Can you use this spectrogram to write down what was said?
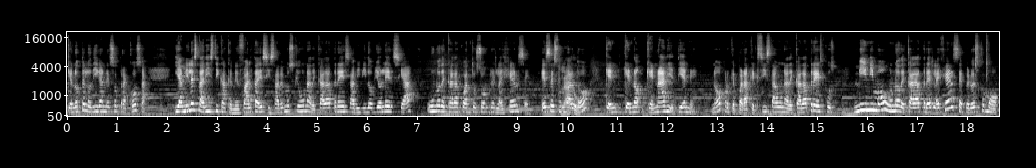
Que no te lo digan es otra cosa. Y a mí la estadística que me falta es si sabemos que una de cada tres ha vivido violencia, uno de cada cuantos hombres la ejerce. Ese es un dato que, que, no, que nadie tiene, ¿no? Porque para que exista una de cada tres, pues mínimo uno de cada tres la ejerce, pero es como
